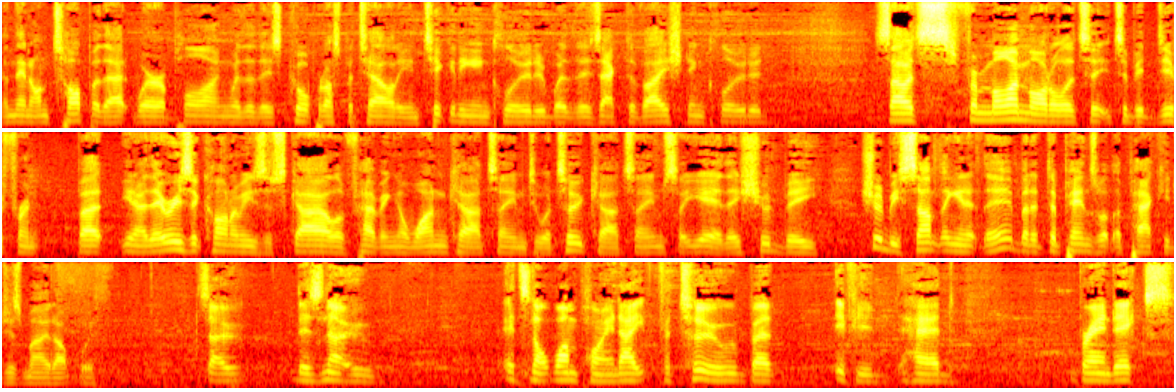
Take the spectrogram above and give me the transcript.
and then on top of that, we're applying whether there's corporate hospitality and ticketing included, whether there's activation included. So it's from my model, it's a, it's a bit different. But you know there is economies of scale of having a one car team to a two car team. So yeah, there should be should be something in it there, but it depends what the package is made up with. So there's no, it's not 1.8 for two, but if you had brand X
